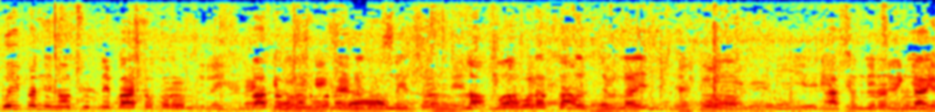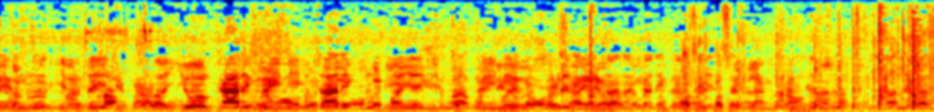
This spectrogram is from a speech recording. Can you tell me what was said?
कोही पनि नछुट्ने बाटोकरण वातावरण बनाइदिनु हुनेछ म वडा सदस्यहरूलाई आसन ग्रहणको लागि अनुरोध गर्दै यो कार्यक्रम औपचारिक रूपमा यही समापन भएको समेत जानकारी गराउँदछु। धन्यवाद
